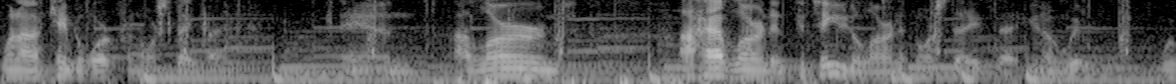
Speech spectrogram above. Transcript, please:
when I came to work for North State Bank, and I learned, I have learned and continue to learn at North State that you know we, we're,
